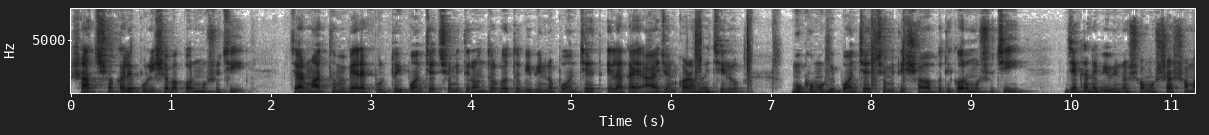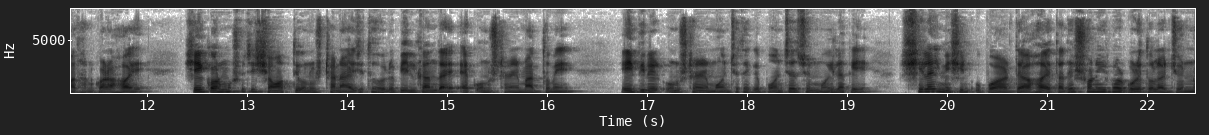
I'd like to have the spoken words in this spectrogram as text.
সাত সকালে পরিষেবা কর্মসূচি, যার মাধ্যমে ব্যারাকপুর দুই পঞ্চায়েত সমিতির অন্তর্গত বিভিন্ন পঞ্চায়েত এলাকায় আয়োজন করা হয়েছিল মুখোমুখি পঞ্চায়েত সমিতির সভাপতি কর্মসূচি, যেখানে বিভিন্ন সমস্যার সমাধান করা হয়। সেই কর্মসূচির সমাপ্তি অনুষ্ঠান আয়োজিত হলো বিলকান্দায় এক অনুষ্ঠানের মাধ্যমে। এই দিনের অনুষ্ঠানের মঞ্চ থেকে পঞ্চাশ জন মহিলাকে সেলাই মেশিন উপহার দেওয়া হয় তাদের স্বনির্ভর গড়ে তোলার জন্য।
